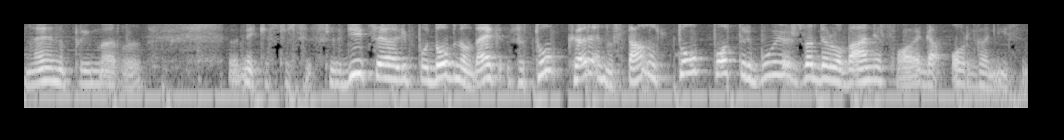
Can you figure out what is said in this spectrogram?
ne, naprimer neke sledice ali podobno, ne? zato ker enostavno to potrebuješ za delovanje svojega organizma.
